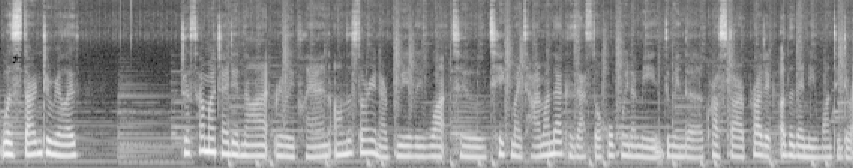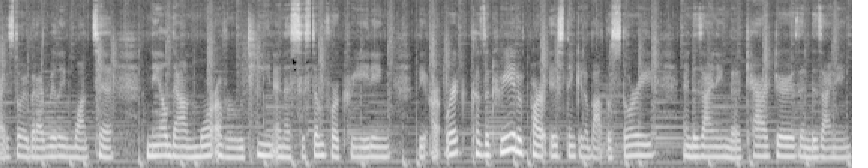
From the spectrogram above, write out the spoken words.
was starting to realize just how much I did not really plan on the story, and I really want to take my time on that because that's the whole point of me doing the Cross Star project, other than me wanting to write a story. But I really want to nail down more of a routine and a system for creating the artwork because the creative part is thinking about the story and designing the characters and designing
